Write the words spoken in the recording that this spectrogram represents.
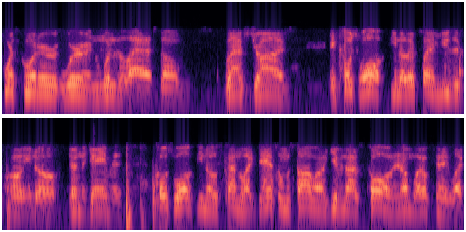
fourth quarter. We're in one of the last um last drives. And Coach Walt, you know, they're playing music, uh, you know, during the game, and Coach Walt, you know, is kind of like dancing on the sideline, giving out his call, and I'm like, okay, like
